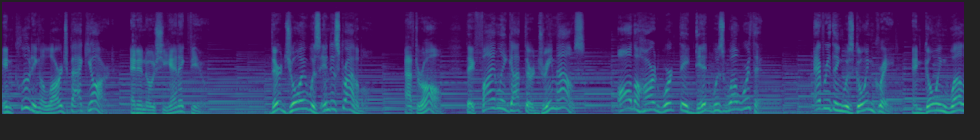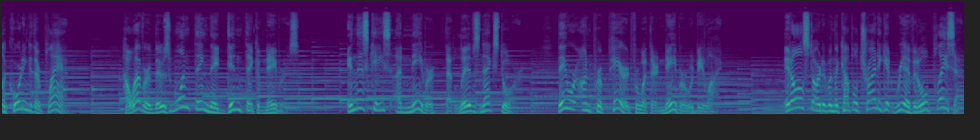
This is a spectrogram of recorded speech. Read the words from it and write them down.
including a large backyard and an oceanic view. Their joy was indescribable. After all, they finally got their dream house. All the hard work they did was well worth it. Everything was going great and going well according to their plan. However, there's one thing they didn't think of neighbors. In this case, a neighbor that lives next door. They were unprepared for what their neighbor would be like. It all started when the couple tried to get rid of an old playset.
